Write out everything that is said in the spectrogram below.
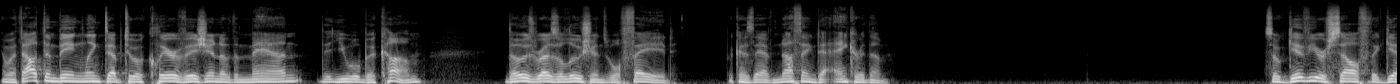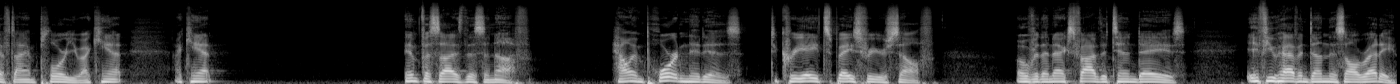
And without them being linked up to a clear vision of the man that you will become, those resolutions will fade because they have nothing to anchor them So give yourself the gift. I implore you. I can't I can't emphasize this enough. How important it is to create space for yourself over the next 5 to 10 days if you haven't done this already.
